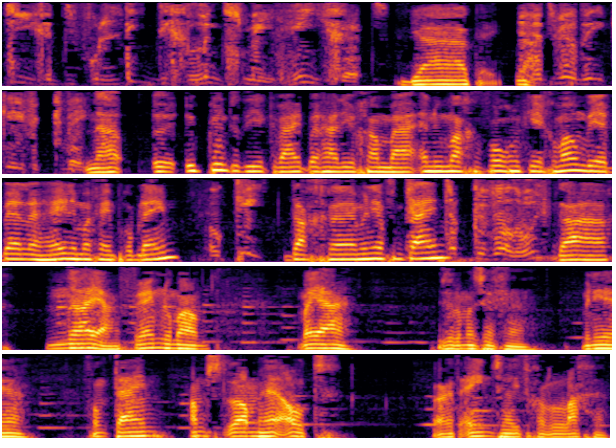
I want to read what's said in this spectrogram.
satire die volledig langs mij heen gaat. Ja, oké. En Nou, dat wilde ik even kwijt. nou u kunt het hier kwijt bij Radio Gamba. En u mag de volgende keer gewoon weer bellen. Helemaal geen probleem. Oké, Dag eh, meneer Fontijn. dank u wel hoor. Dag. Nou ja, vreemde man. Maar ja, we zullen maar zeggen. Meneer Fontijn, Amsterdam held. Waar het eens heeft gelachen.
